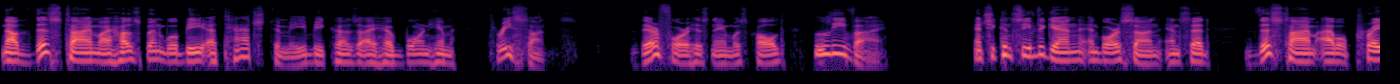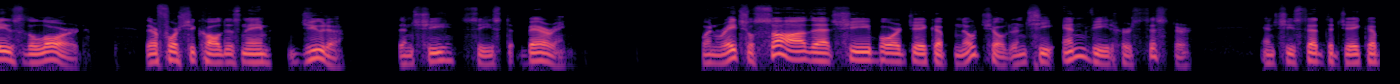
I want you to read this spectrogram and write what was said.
Now this time my husband will be attached to me, because I have borne him three sons. Therefore his name was called Levi. And she conceived again and bore a son, and said, This time I will praise the Lord. Therefore she called his name Judah. Then she ceased bearing. When Rachel saw that she bore Jacob no children, she envied her sister. And she said to Jacob,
